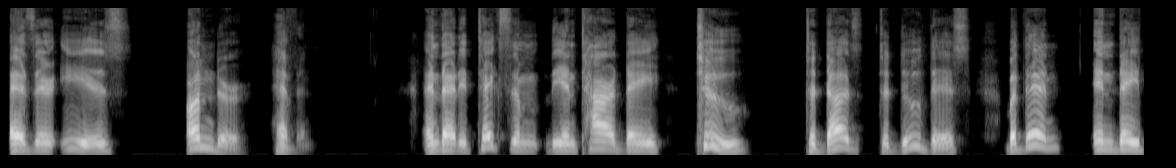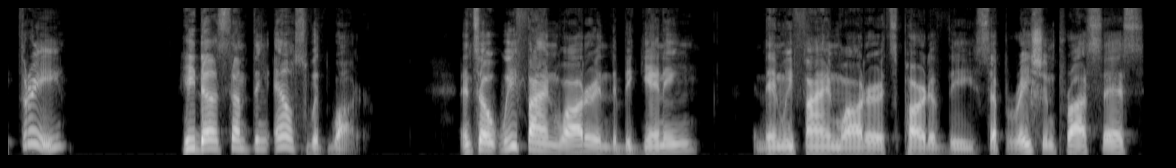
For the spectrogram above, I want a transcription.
as there is under heaven and that it takes him the entire day to to does to do this but then in day 3 he does something else with water. And so we find water in the beginning and then we find water it's part of the separation process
